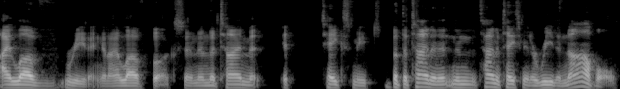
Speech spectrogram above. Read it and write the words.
I love reading and I love books, and in the time it, it takes me, but the time in the time it takes me to read a novel,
